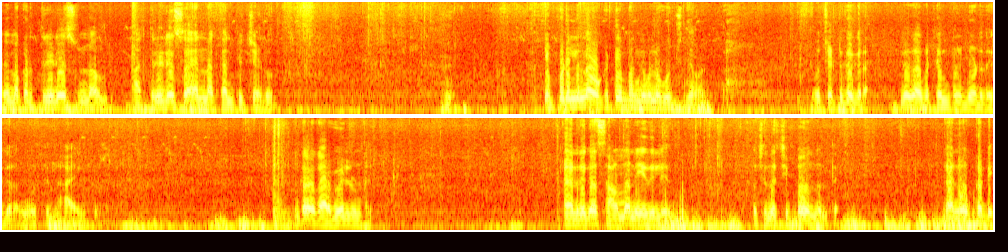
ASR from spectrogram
మేము అక్కడ త్రీ డేస్ ఉన్నాం. ఆ త్రీ డేస్ ఆయన నాకు కనిపించాడు. ఎప్పుడు వెళ్ళినా ఒకటే భంగిమలో కూర్చునేవాడు. ఒక చెట్టు దగ్గర లేదా ఒక టెంపుల్ గోడ దగ్గర ఊరికి హాయి హాయిగా కూర్చుని. అంటే ఒక అరవై ఏళ్ళు ఉంటాయి. ఆయన దగ్గర సామాన్ ఏది లేదు. చిన్న చిప్ప ఉందంతే. కానీ ఒక్కటి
